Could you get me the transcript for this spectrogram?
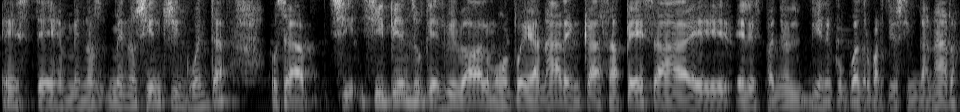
este, menos, menos 150. O sea, sí, sí pienso que el Bilbao a lo mejor puede ganar en casa, pesa. Eh, el español viene con cuatro partidos sin ganar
